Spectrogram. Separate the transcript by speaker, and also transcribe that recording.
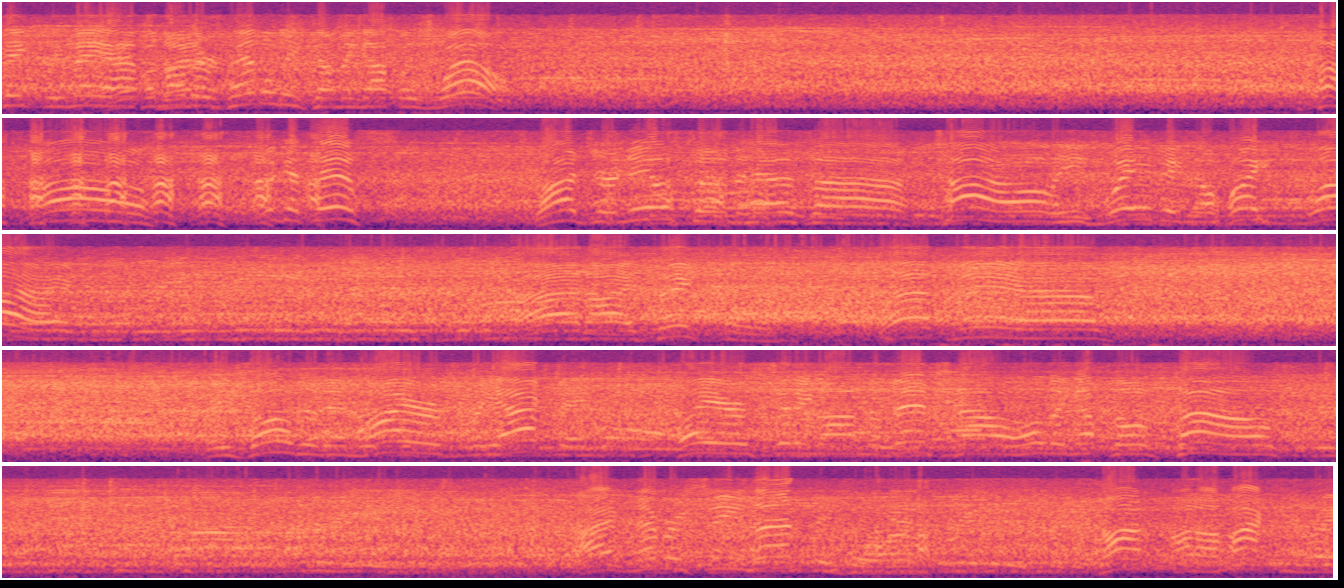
Speaker 1: think we may have another penalty coming up as well. oh, look at this. Roger Neilson has a towel. He's waving the white flag. And I think that may have resulted in Myers reacting. Players sitting on the bench now holding up those towels. I've never seen that before. Not on a hockey rink.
